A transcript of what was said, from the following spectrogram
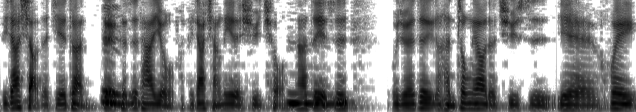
比较小的阶段，对，嗯可是它有比较强烈的需求，嗯那这也是我觉得这个很重要的趋势，也会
